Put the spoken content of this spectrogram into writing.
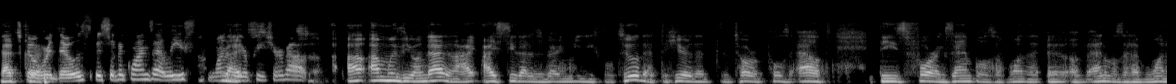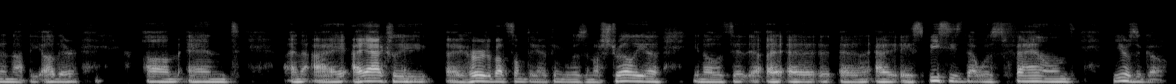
That's So correct. were those specific ones at least ones Right. you're pretty sure about? So I, I'm with you on that, and I, I see that as very meaningful too. That to hear that the Torah pulls out these four examples of one that, uh, of animals that have one and not the other, um, and and I I actually I heard about something I think it was in Australia. You know, it's a, a, a, a species that was found years ago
